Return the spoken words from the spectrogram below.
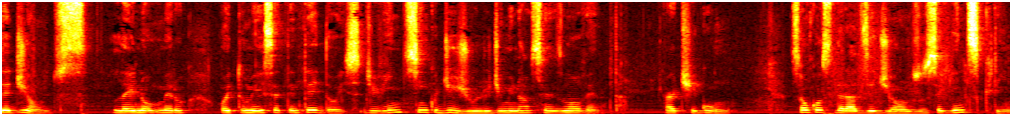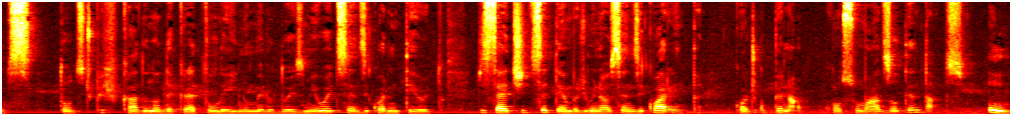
hediondos. Lei número 8072, de 25 de julho de 1990. Artigo 1. São considerados hediondos os seguintes crimes, todos tipificados no Decreto-Lei número 2848, de 7 de setembro de 1940, Código Penal, consumados ou tentados. 1.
